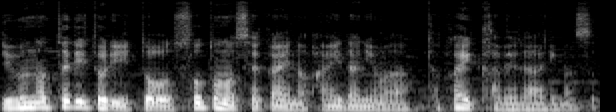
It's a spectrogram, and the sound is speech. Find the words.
自分のテリトリーと外の世界の間には高い壁があります。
